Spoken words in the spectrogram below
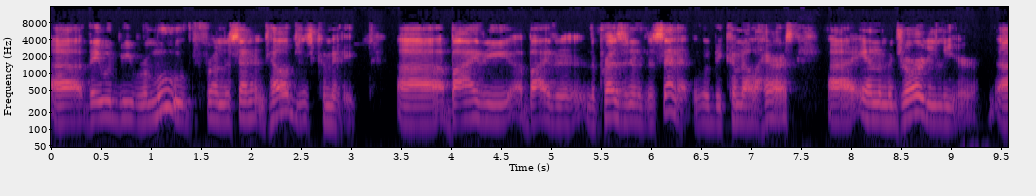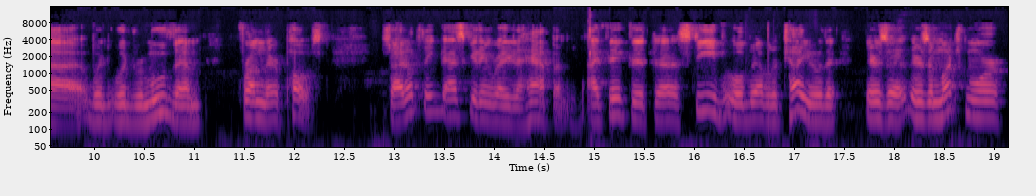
uh, they would be removed from the Senate Intelligence Committee uh, by the by the, the president of the Senate. It would be Kamala Harris, uh, and the majority leader uh, would would remove them from their post. So I don't think that's getting ready to happen. I think that Steve will be able to tell you that there's a there's a much more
